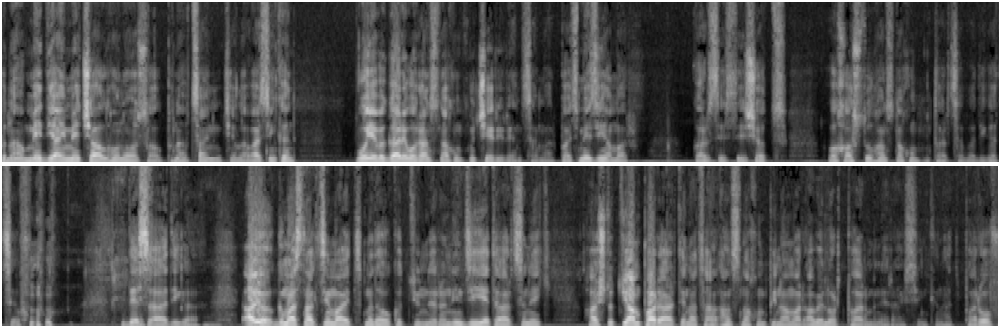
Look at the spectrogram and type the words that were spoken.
բնավ մեդիայի մեջ ալ հոնոսալ բնավ ցայն չի լավ այսինքն ովևէ կարևոր հանցնախումբ չէր իրենց համար բայց մեզի համար կարծես շատ վախաստու հանցնախումբ դարձավ ադիգացիա դեսա ադիգա այո գմասնակցիմ այդ մտահոգություններն ինձի եթե հարցնեք հաշտության բարը արդեն հանցնախումբին համար ավելորդ բար մներ այսինքն այդ բարով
